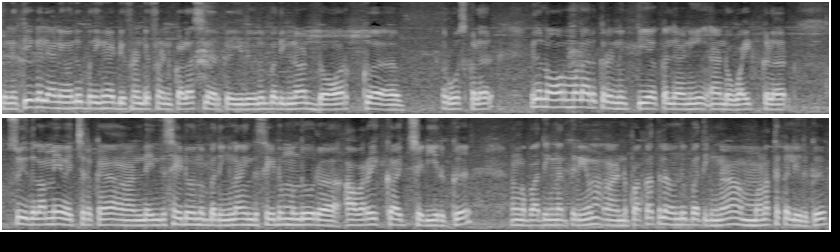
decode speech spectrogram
ஸோ நித்திய கல்யாணி வந்து பார்த்திங்கன்னா டிஃப்ரெண்ட் டிஃப்ரெண்ட் கலர்ஸில் இருக்குது இது வந்து பார்த்திங்கன்னா டார்க் ரோஸ் uh, கலர் இது நார்மலாக இருக்கிற நித்திய கல்யாணி அண்ட் ஒயிட் கலர் ஸோ இதெல்லாமே வச்சுருக்கேன். அண்ட் இந்த சைடு வந்து பார்த்திங்கன்னா இந்த சைடும் வந்து ஒரு அவரைக்காய் செடி இருக்குது அங்கே பார்த்தீங்கன்னா தெரியும். அண்ட் பக்கத்தில் வந்து பார்த்திங்கன்னா மணத்தக்களி இருக்குது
